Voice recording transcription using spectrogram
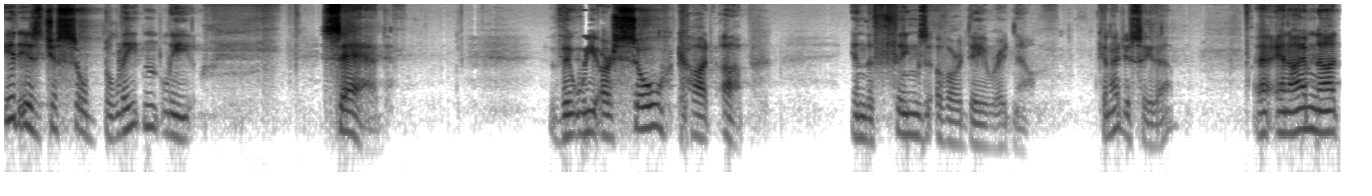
it is just so blatantly sad that we are so caught up in the things of our day right now. Can I just say that? And I'm not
